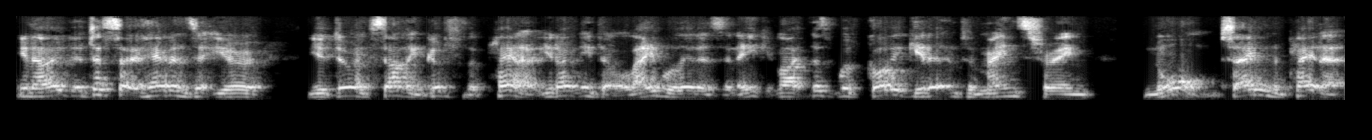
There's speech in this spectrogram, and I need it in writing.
You know, it just so happens that you're you're doing something good for the planet. You don't need to label that as an eco. Like this, we've got to get it into mainstream norm. Saving the planet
